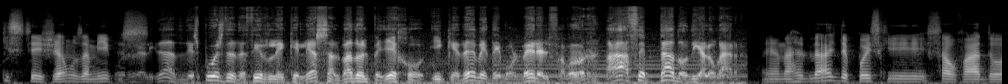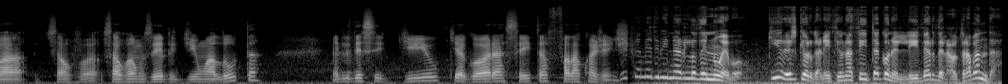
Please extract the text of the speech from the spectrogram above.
que sejamos En amigos? realidad, después de decirle que le has salvado el pellejo y que debe devolver el favor, ha aceptado dialogar. É, na realidade, depois que salvado a, salva, salvamos ele de uma luta, ele decidiu que agora aceita falar com a gente. Déjame adivinarlo de nuevo. ¿Quieres que organice una cita con el líder de la otra banda?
